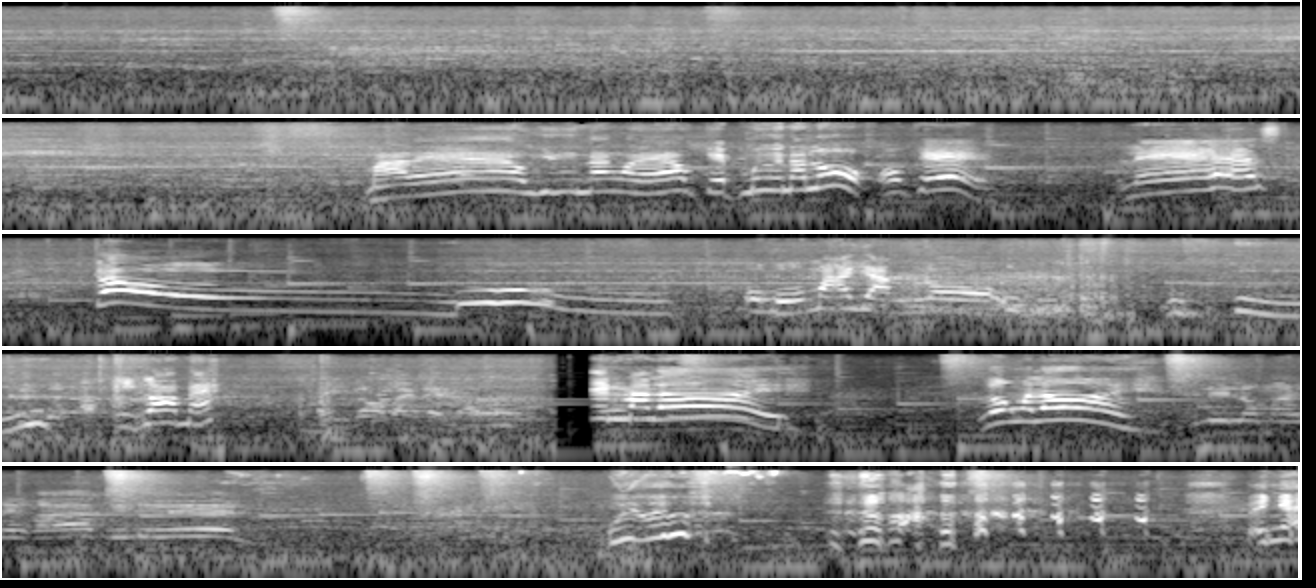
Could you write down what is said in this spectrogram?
มาแล้วยืนนั่งมาแล้ว เก็บมือนะลูก โอเค let's go โอ้โห มาอย่างรอโอ้โหอีกรอบไหมไปอีกรอบไปไปรอบขึ้นมาเลย ลงมาเลยพี่ลินลงมาเลยครับพี่ลินอุ้ยอุ้ยอุ๊ยเป็นไง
